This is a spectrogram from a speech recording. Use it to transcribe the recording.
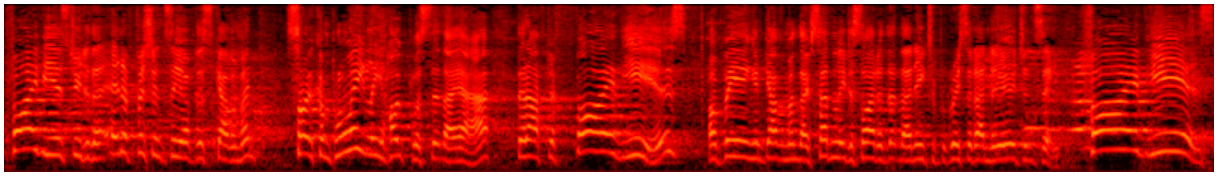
five years due to the inefficiency of this government, so completely hopeless that they are, that after five years of being in government, they've suddenly decided that they need to progress it under urgency. Five years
